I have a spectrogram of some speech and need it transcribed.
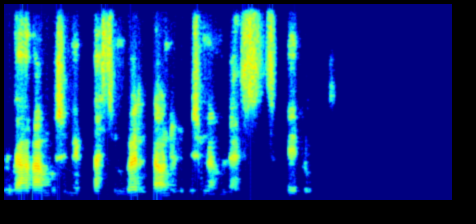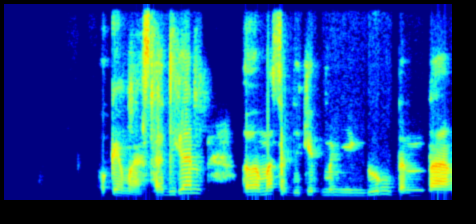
duta kampus Universitas Jember tahun 2019 seperti itu. Oke mas, tadi kan uh, mas sedikit menyinggung tentang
